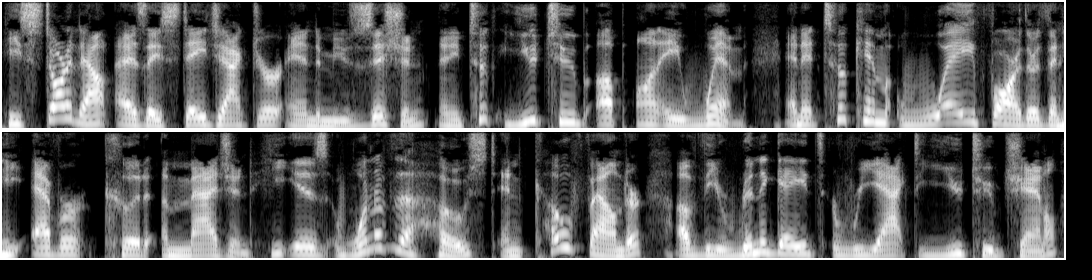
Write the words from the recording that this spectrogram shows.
He started out as a stage actor and a musician, and he took YouTube up on a whim, and it took him way farther than he ever could imagine. He is one of the hosts and co-founder of the Renegades React YouTube channel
